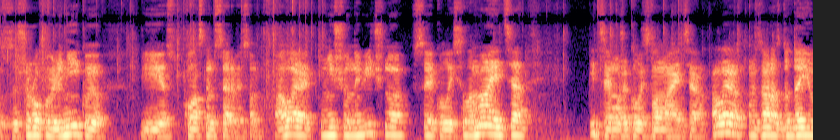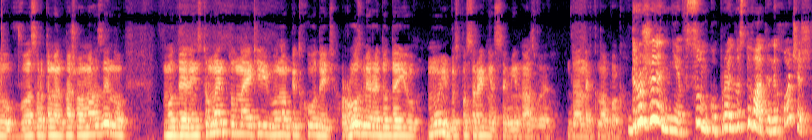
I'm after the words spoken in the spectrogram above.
з широкою лінійкою і з класним сервісом. Але ніщо не вічно, все колись ламається, і це може колись ламається. Але ось зараз додаю в асортимент нашого магазину модель інструменту, на який воно підходить, розміри додаю, ну і безпосередньо самі назви даних кнопок. Дружині в сумку проінвестувати не хочеш?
